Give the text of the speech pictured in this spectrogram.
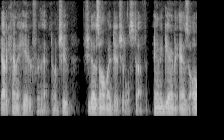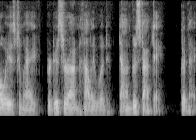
Got to kind of hate her for that, don't you? She does all my digital stuff. And again, as always, to my producer out in Hollywood, Don Bustante. Good night.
